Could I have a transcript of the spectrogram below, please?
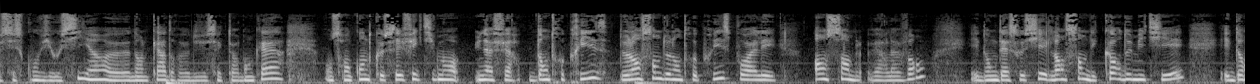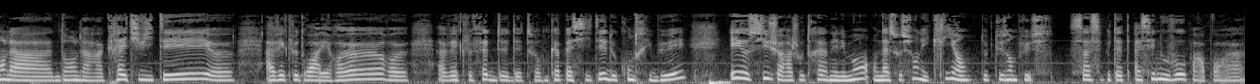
C'est ce qu'on vit aussi hein, dans le cadre du secteur bancaire. On se rend compte que c'est effectivement une affaire d'entreprise, de l'ensemble de l'entreprise, pour aller ensemble vers l'avant et donc d'associer l'ensemble des corps de métier et dans la dans la créativité euh, avec le droit à erreur euh, avec le fait d'être en capacité de contribuer. Et aussi je rajouterai un élément en associant les clients de plus en plus ça c'est peut-être assez nouveau par rapport à,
